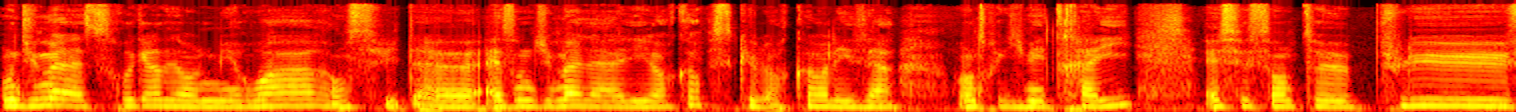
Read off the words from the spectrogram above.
ont du mal à se regarder dans le miroir. Ensuite, euh, elles ont du mal à allier leur corps parce que leur corps les a entre guillemets trahis. Elles se sentent plus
